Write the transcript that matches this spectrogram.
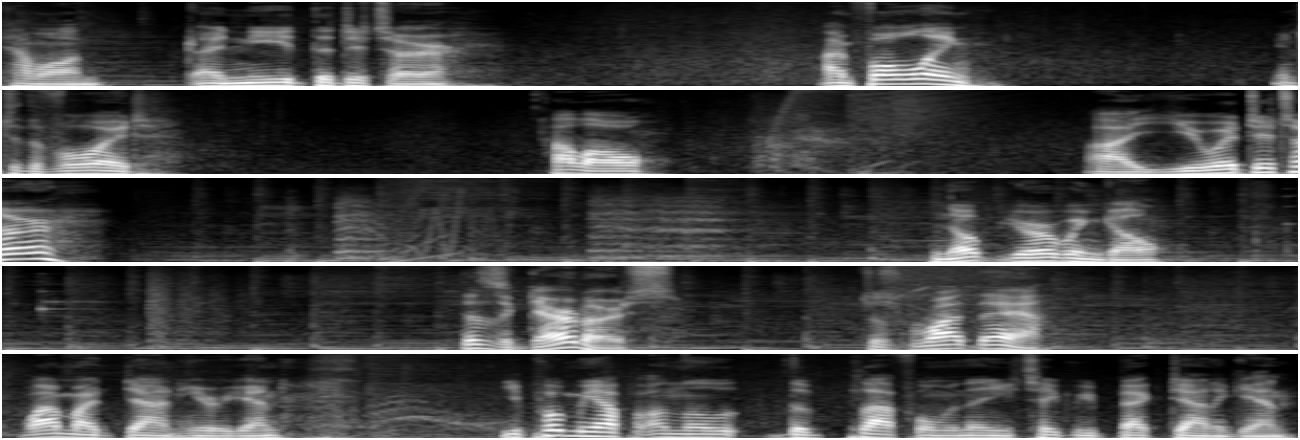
Come on, I need the Ditto. I'm falling! Into the void. Hello. Are you a Ditto? Nope, you're a Wingull. There's a Gyarados. Just right there. Why am I down here again? You put me up on the, the platform and then you take me back down again.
